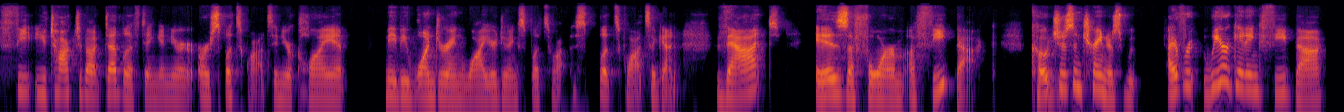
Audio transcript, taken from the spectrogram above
feet you talked about deadlifting and your or split squats and your client maybe wondering why you're doing split split squats again that is a form of feedback mm-hmm. coaches and trainers every we are getting feedback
